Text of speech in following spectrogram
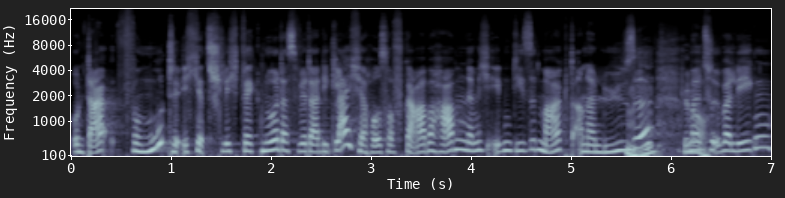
und da vermute ich jetzt schlichtweg nur, dass wir da die gleiche Hausaufgabe haben, nämlich eben diese Marktanalyse, mhm, genau. mal zu überlegen,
